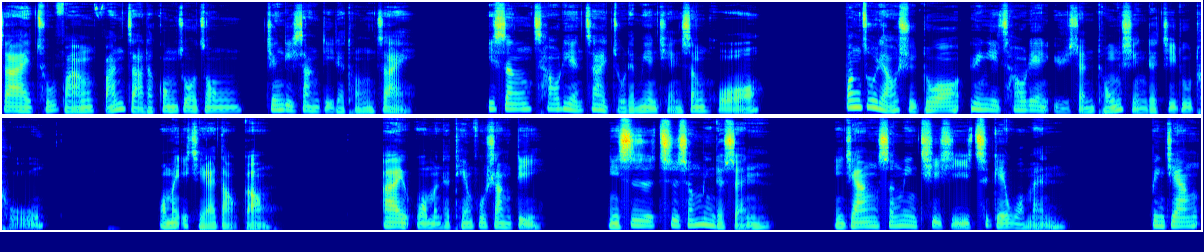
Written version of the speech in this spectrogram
在厨房繁杂的工作中，经历上帝的同在，一生操练在主的面前生活，帮助了许多愿意操练与神同行的基督徒。我们一起来祷告：爱我们的天父上帝，你是赐生命的神，你将生命气息赐给我们，并将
